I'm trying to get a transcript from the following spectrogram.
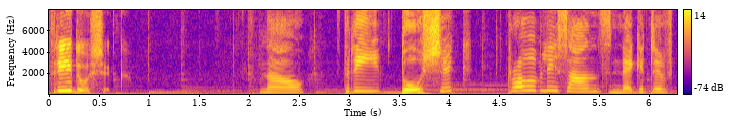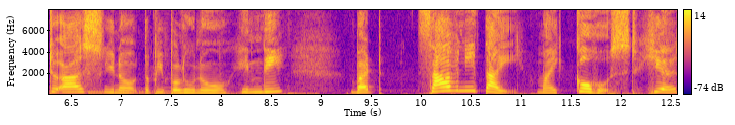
three doshik. Now, three doshik probably sounds negative to us, you know, the people who know Hindi, but Savani Tai, my co host here,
